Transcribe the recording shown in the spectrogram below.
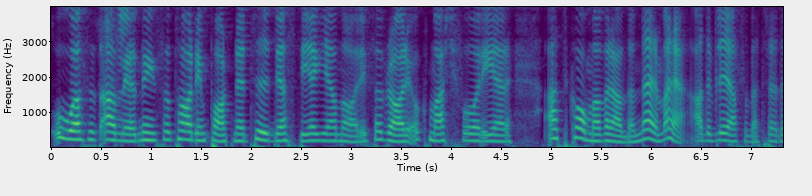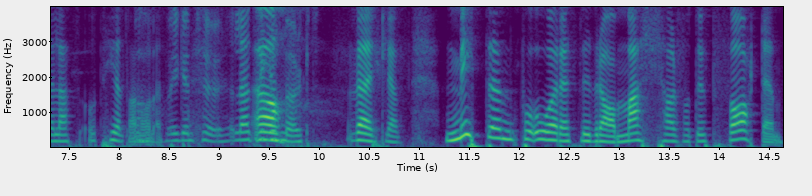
Oavsett anledning så tar din partner tydliga steg i januari, februari och mars får er att komma varandra närmare. Ja, det blir alltså bättre. Det lät åt helt andra Åh, hållet. vilken tur. Det lät Ja. riktigt mörkt. Verkligen. Mitten på året blir bra. Mars har fått upp farten.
